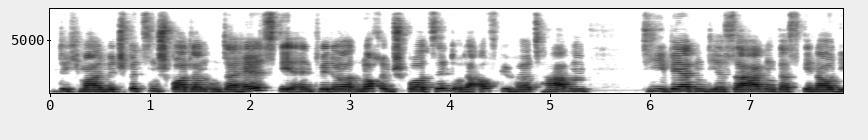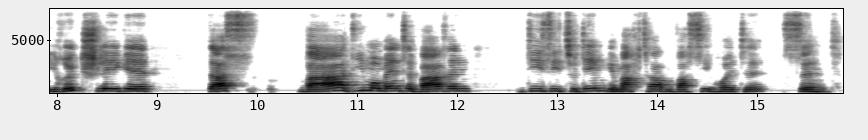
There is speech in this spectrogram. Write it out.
dich mal mit Spitzensportlern unterhältst, die entweder noch im Sport sind oder aufgehört haben, die werden dir sagen, dass genau die Rückschläge das war, die Momente waren, die sie zu dem gemacht haben, was sie heute sind.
